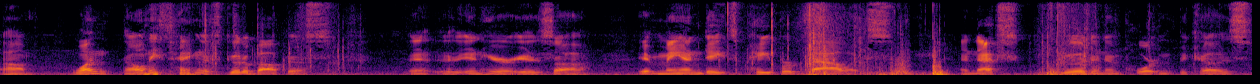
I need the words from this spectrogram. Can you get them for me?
Um, one, the only thing that's good about this in, in here is uh, it mandates paper ballots. And that's good and important because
